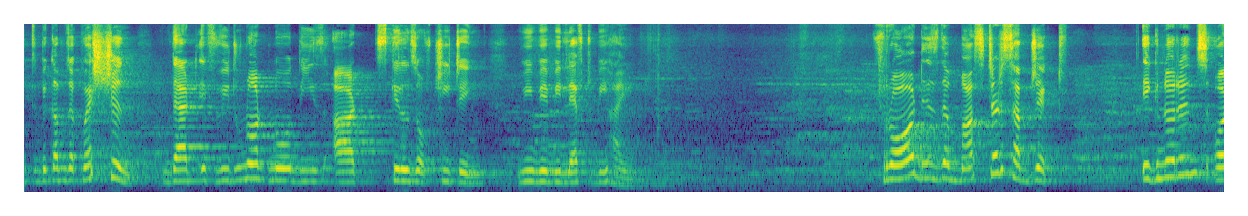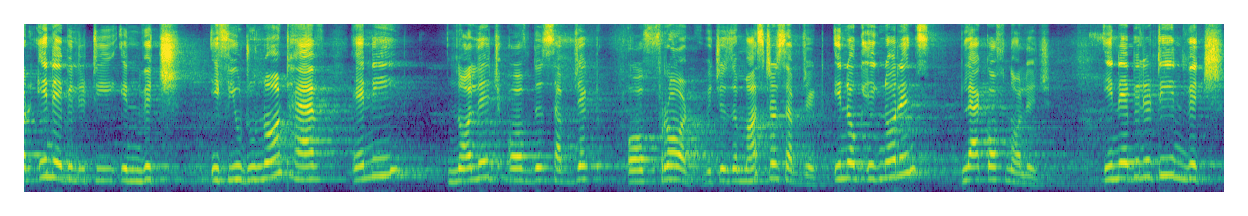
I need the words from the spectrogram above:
it becomes a question that if we do not know these art skills of cheating, we may be left behind. Fraud is the master subject ignorance or inability in which if you do not have any knowledge of the subject of fraud which is a master subject in ignorance lack of knowledge inability in which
